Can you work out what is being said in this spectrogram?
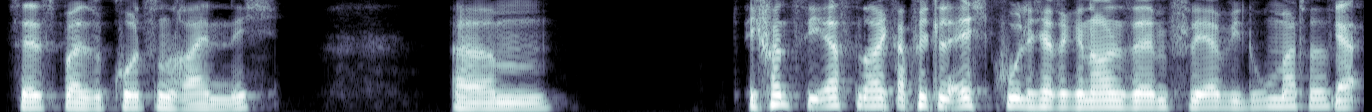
Selbst bei so kurzen Reihen nicht. Ähm, ich fand die ersten drei Kapitel echt cool. Ich hatte genau denselben Flair wie du, Mattes. Ja.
